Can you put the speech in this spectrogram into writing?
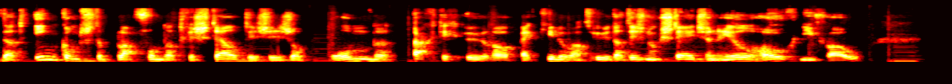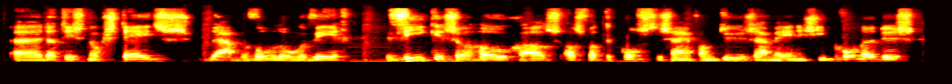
dat inkomstenplafond dat gesteld is, is op 180 euro per kilowattuur. Dat is nog steeds een heel hoog niveau. Eh, dat is nog steeds ja, bijvoorbeeld ongeveer vier keer zo hoog als, als wat de kosten zijn van duurzame energiebronnen. Dus,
